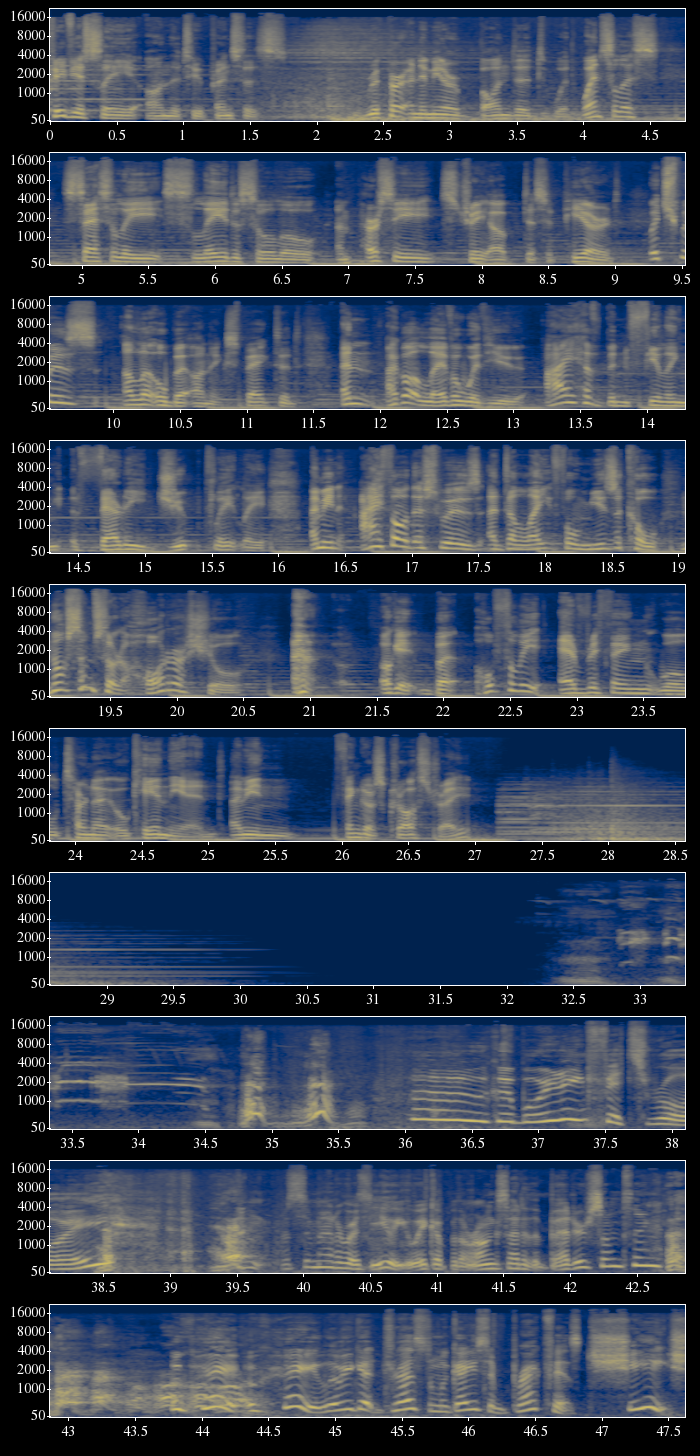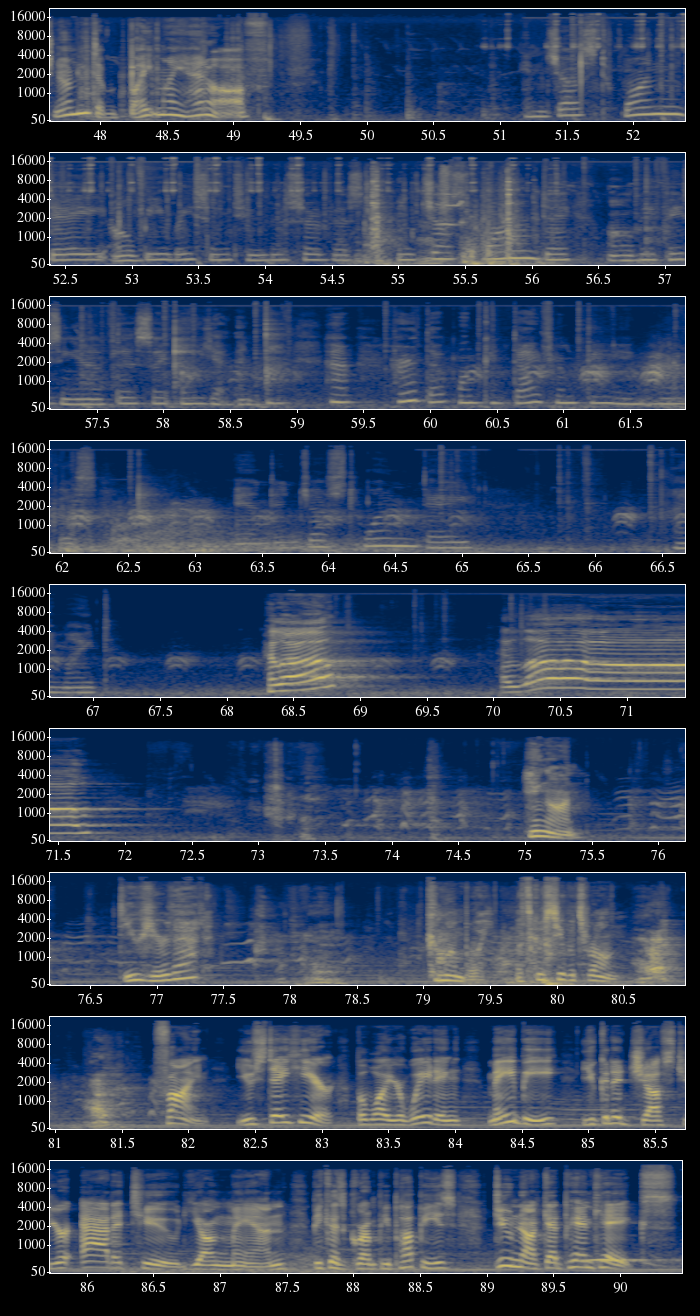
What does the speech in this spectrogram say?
Previously on The Two Princes, Rupert and Amir bonded with Wenceslas, Cecily slayed a solo, and Percy straight up disappeared, which was a little bit unexpected. And I got level with you, I have been feeling very duped lately. I mean, I thought this was a delightful musical, not some sort of horror show. okay, but hopefully everything will turn out okay in the end. I mean, fingers crossed, right? Oh, good morning, Fitzroy. What's the matter with you? You wake up on the wrong side of the bed or something? Okay, okay, let me get dressed and we'll get you some breakfast. Sheesh, no need to bite my head off. In just one day, I'll be racing to the surface. In just one day, I'll be facing out the sight. Oh, yeah, and I have heard that one can die from being nervous. And in just one day, I might. Hello? Hello? Hang on. Do you hear that? Come on, boy. Let's go see what's wrong. Fine, you stay here, but while you're waiting, maybe you can adjust your attitude, young man, because grumpy puppies do not get pancakes.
